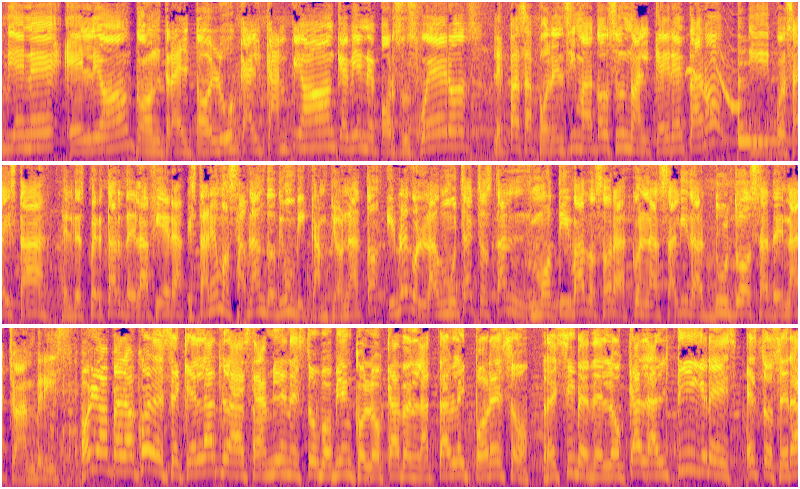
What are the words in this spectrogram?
viene el León contra el Toluca, el campeón que viene por sus fueros. Le pasa por encima 2-1 al Querétaro y pues ahí está el despertar de la fiera. Estaremos hablando de un bicampeonato y luego los muchachos están motivados ahora con la salida dudosa de Nacho Ambriz. Oiga, pero acuérdese que el Atlas también estuvo bien colocado en la tabla y por eso recibe de local al Tigres. Esto será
